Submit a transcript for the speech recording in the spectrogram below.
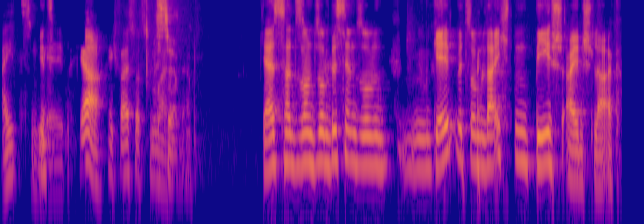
Weizengelb. Ja, ich weiß, was du meinst. Ja. Ja. Ja, es hat so, so ein bisschen so ein Gelb mit so einem leichten Beige-Einschlag.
